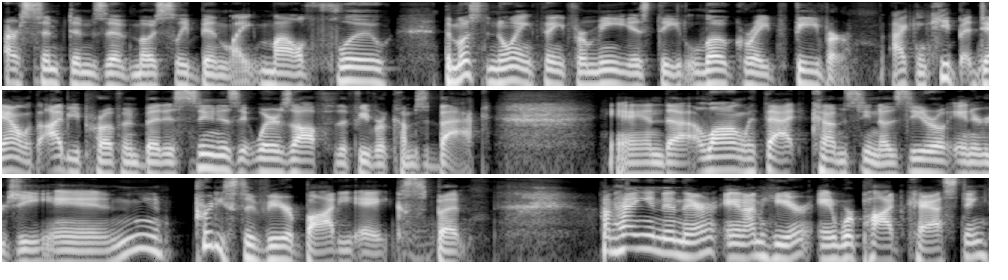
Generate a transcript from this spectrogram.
Our symptoms have mostly been like mild flu. The most annoying thing for me is the low grade fever. I can keep it down with ibuprofen, but as soon as it wears off, the fever comes back. And uh, along with that comes, you know, zero energy and pretty severe body aches. But I'm hanging in there and I'm here and we're podcasting.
